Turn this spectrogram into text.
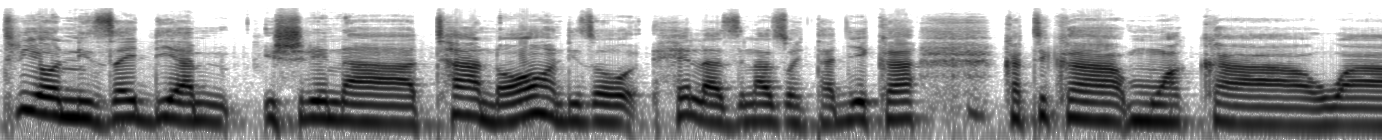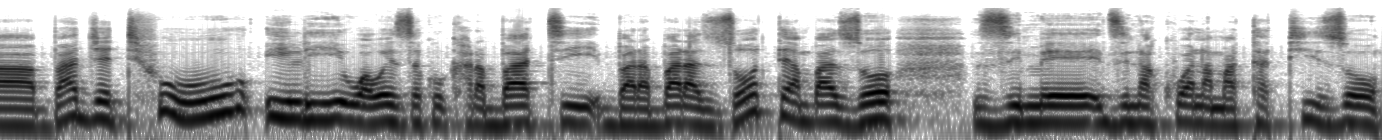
Trilioni zaidi ya 25 ndizo hela zinazohitajika katika mwaka wa budget huu ili waweze kukarabati barabara zote ambazo zime zinakuwa na matatizo.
